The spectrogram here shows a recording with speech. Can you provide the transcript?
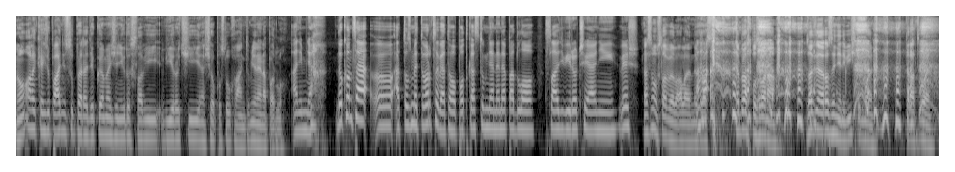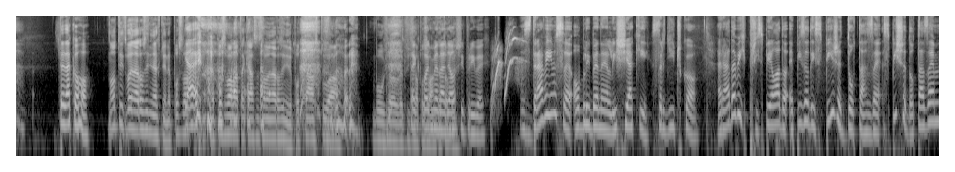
No, ale každopádně super a děkujeme, že někdo slaví výročí našeho poslouchání. To mě nenapadlo. Ani mě. Dokonce, uh, a to jsme tvorcovia toho podcastu, mě nenapadlo slavit výročí ani, víš? Já jsem ho slavil, ale nebyla, nebyla pozvaná. Za ty narozeniny, víš, to moje. Teda tvoje. Teda koho? No ty tvoje narozeniny mě nepozvala, já... nepozvala, tak já jsem slavil narozeniny podcastu a Dobre. bohužel nepřišla Tak pojďme na další příběh. Zdravím své oblíbené lišiaky, srdíčko. Ráda bych přispěla do epizody spíše, dotaze, spíše dotazem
